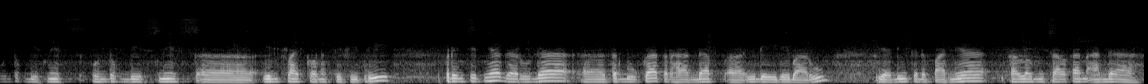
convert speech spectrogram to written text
Untuk bisnis untuk bisnis uh, in-flight connectivity, prinsipnya Garuda uh, terbuka terhadap eh, ide-ide uh, baru jadi ke depannya kalau misalkan ada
